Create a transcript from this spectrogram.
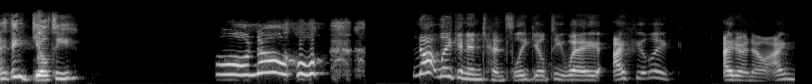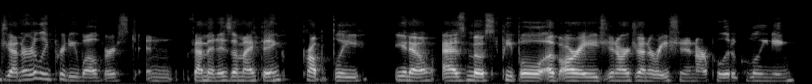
i think guilty Oh no. Not like an intensely guilty way. I feel like I don't know. I'm generally pretty well versed in feminism, I think. Probably, you know, as most people of our age in our generation and our political leaning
